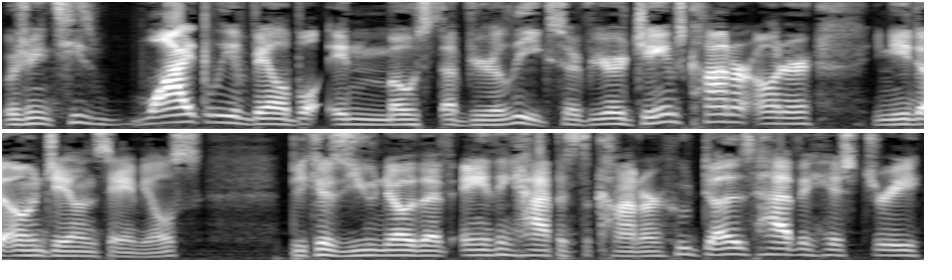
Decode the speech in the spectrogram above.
which means he's widely available in most of your leagues. So if you're a James Conner owner, you need to own Jaylen Samuels because you know that if anything happens to Conner, who does have a history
